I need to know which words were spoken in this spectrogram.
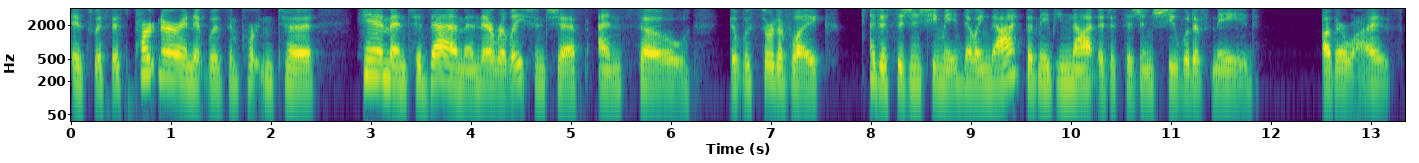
is with this partner, and it was important to him and to them and their relationship, and so it was sort of like a decision she made knowing that, but maybe not a decision she would have made otherwise.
